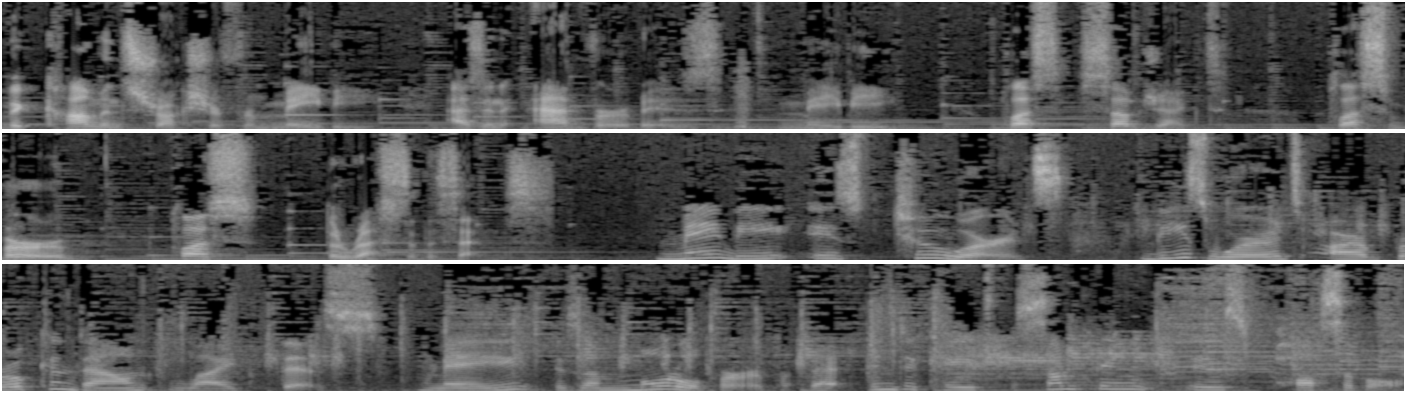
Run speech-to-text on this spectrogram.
The common structure for maybe as an adverb is maybe plus subject plus verb plus the rest of the sentence. Maybe is two words. These words are broken down like this. May is a modal verb that indicates something is possible.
